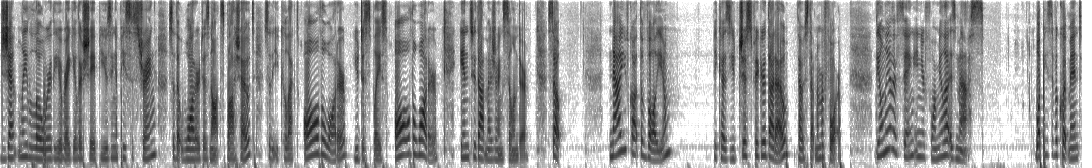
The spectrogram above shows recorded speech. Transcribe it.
gently lower the irregular shape using a piece of string so that water does not splash out, so that you collect all the water, you displace all the water into that measuring cylinder. So, now you've got the volume because you just figured that out. That was step number four. The only other thing in your formula is mass. What piece of equipment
